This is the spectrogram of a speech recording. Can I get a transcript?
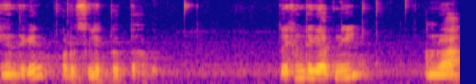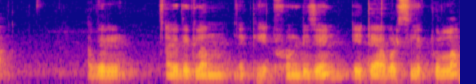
এখান থেকে ফটো সিলেক্ট করতে হবে। তো এখান থেকে আপনি আমরা আগের, আগে দেখলাম একটি হেডফোন ডিজাইন এইটা আবার সিলেক্ট করলাম।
